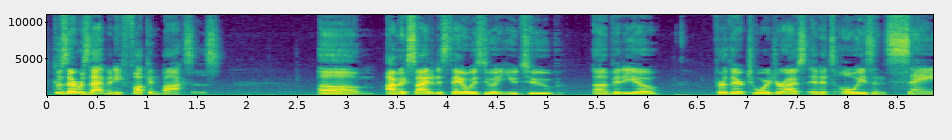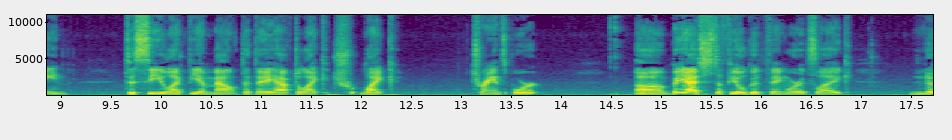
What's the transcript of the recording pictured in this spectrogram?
because there was that many fucking boxes. Um, I'm excited as they always do a YouTube uh, video for their toy drives, and it's always insane to see like the amount that they have to like tr- like transport. Um, but yeah, it's just a feel good thing where it's like, no,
